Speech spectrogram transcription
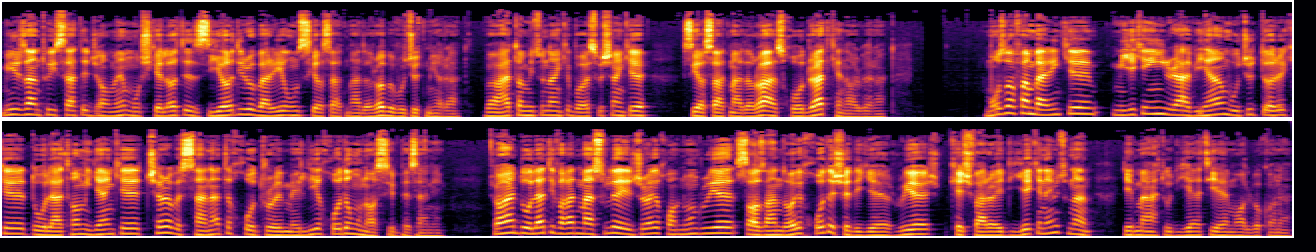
میرزن توی سطح جامعه مشکلات زیادی رو برای اون سیاستمدارا به وجود میارن و حتی می‌تونن که باعث بشن که سیاستمدارا از قدرت کنار برن. مضافم بر اینکه میگه که این رویه هم وجود داره که دولت ها میگن که چرا به صنعت خودرو ملی خودمون آسیب بزنیم؟ چون هر دولتی فقط مسئول اجرای قانون روی سازنده های خودشه دیگه روی کشورهای دیگه که نمی‌تونن یه محدودیتی اعمال بکنن.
